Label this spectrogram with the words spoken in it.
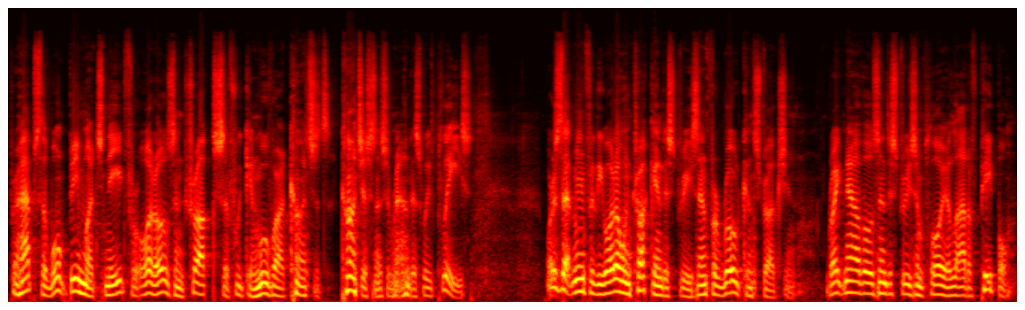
Perhaps there won't be much need for autos and trucks if we can move our conscious, consciousness around as we please. What does that mean for the auto and truck industries and for road construction? Right now, those industries employ a lot of people.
